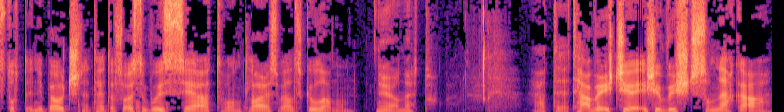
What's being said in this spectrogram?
stått inn i bøtjene, det heter så Øystein Boise at hun klarer seg vel i skolen. Ja, nettopp. At det har vi ikke, ikke visst som nekka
